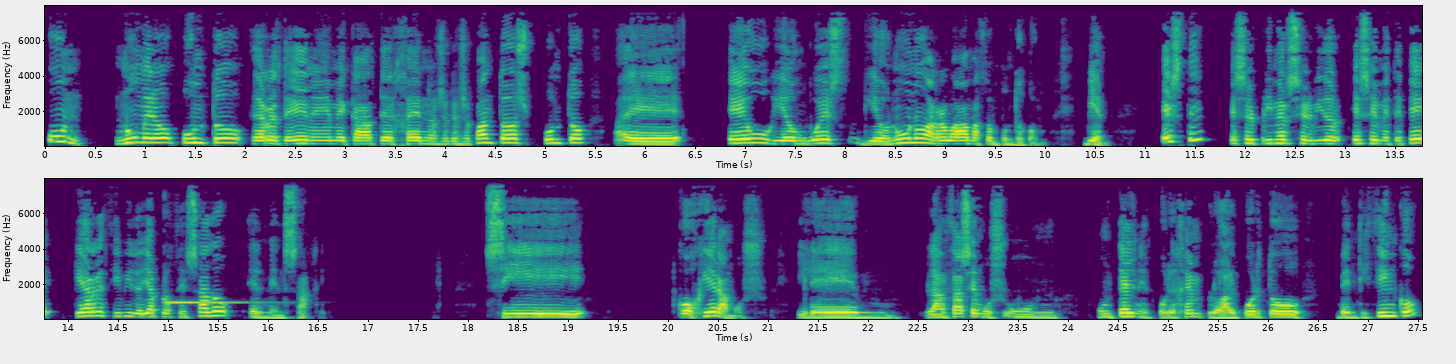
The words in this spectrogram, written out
un número punto rtn mktg no sé qué no sé cuántos punto eh, eu-west-1 arroba amazon.com. Bien, este es el primer servidor SMTP que ha recibido y ha procesado el mensaje. Si cogiéramos y le lanzásemos un, un telnet, por ejemplo, al puerto 25,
